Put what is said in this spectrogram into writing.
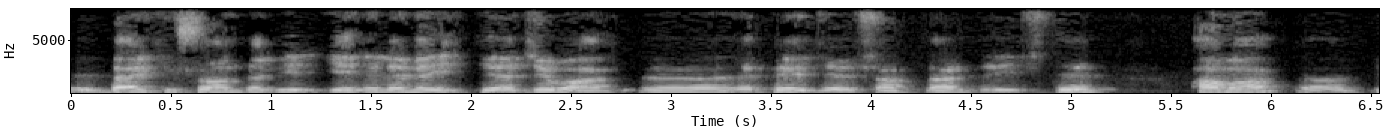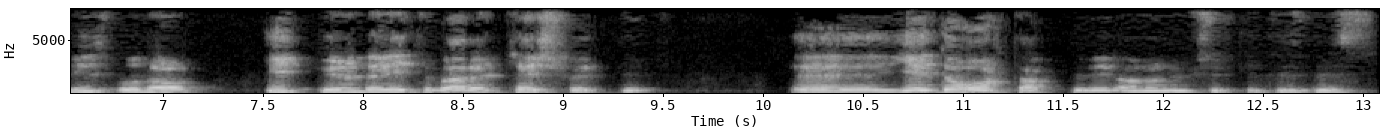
E, Belki şu anda bir yenileme ihtiyacı var. E, Epeyce şartlar değişti. Ama e, biz bunu ilk günden itibaren keşfettik. 7 ortaklı bir anonim şirketiz biz.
